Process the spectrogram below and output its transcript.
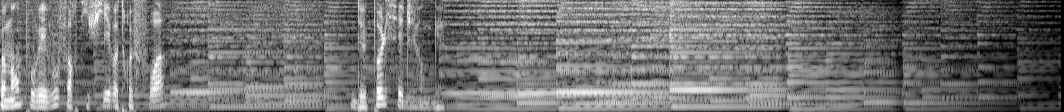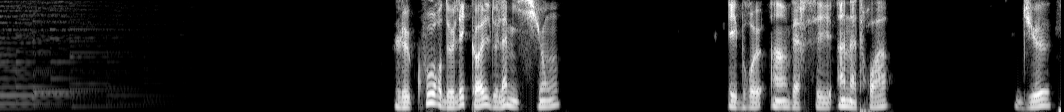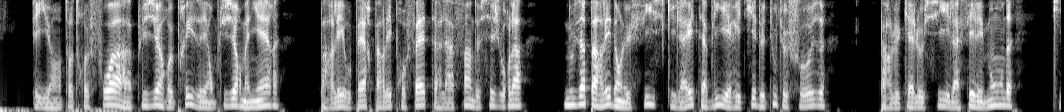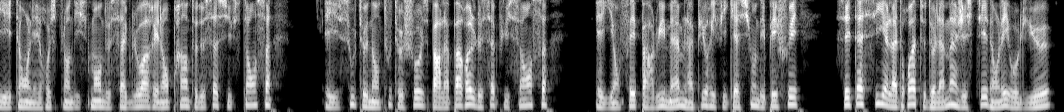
Comment pouvez-vous fortifier votre foi? De Paul Sejong. Le cours de l'école de la mission. Hébreu 1, versets 1 à 3. Dieu, ayant autrefois à plusieurs reprises et en plusieurs manières parlé au Père par les prophètes à la fin de ces jours-là, nous a parlé dans le Fils qu'il a établi héritier de toutes choses, par lequel aussi il a fait les mondes, qui étant les resplendissements de sa gloire et l'empreinte de sa substance, et soutenant toutes choses par la parole de sa puissance, ayant fait par lui-même la purification des péchés, s'est assis à la droite de la majesté dans les hauts lieux.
